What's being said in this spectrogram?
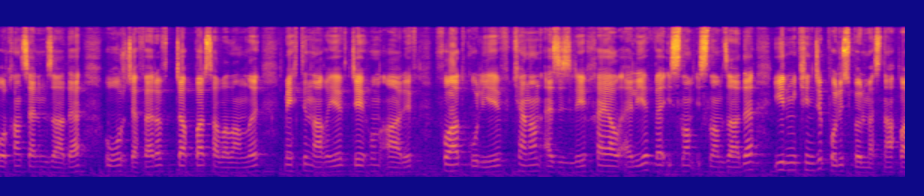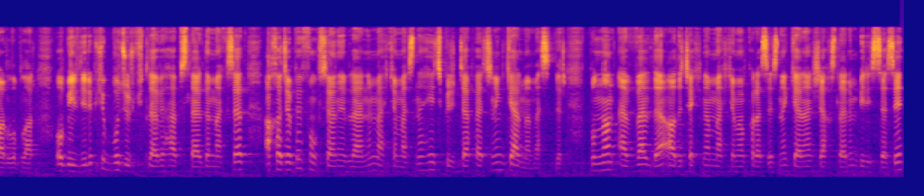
Orxan Səlimzadə, Uğur Cəfərov, Cabbar Savalanlı, Mehdi Nağıyev, Ceyhun Arif, Fuad Quliyev, Kənan Əzizli, Xəyal Əliyev və İslam İslamzadə 22-ci polis bölməsinə aparılıblar. O bildirib ki, bu cür kütləvi həbslərdə məqsəd AXCP funksionerlərinin məhkəməsinə heç bir cəbhəçinin gəlməməsidir. Bundan əvvəl də adı çəkilən məhkəmə prosesinə gələn şəxslərin bir hissəsi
